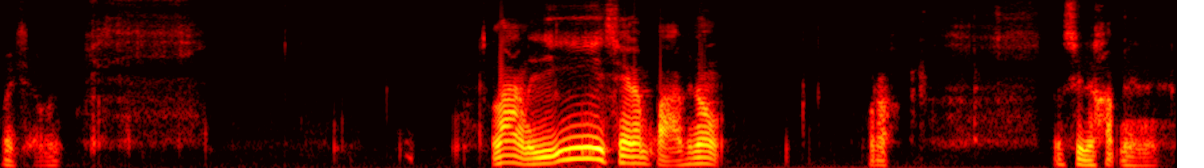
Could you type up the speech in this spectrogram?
ไม่ใช่ว่าล่างนี่แช่น้ำปลาพี่น้องดูสินะครับนี่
